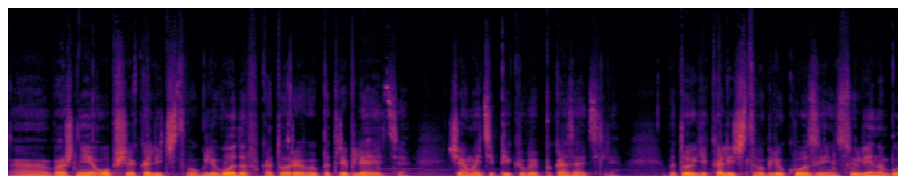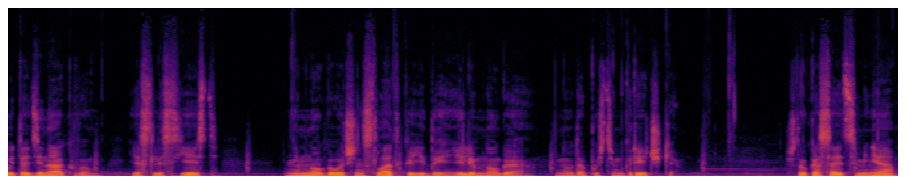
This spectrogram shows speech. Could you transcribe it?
э, важнее общее количество углеводов, которые вы потребляете, чем эти пиковые показатели. В итоге количество глюкозы и инсулина будет одинаковым, если съесть немного очень сладкой еды или много, ну, допустим, гречки. Что касается меня,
